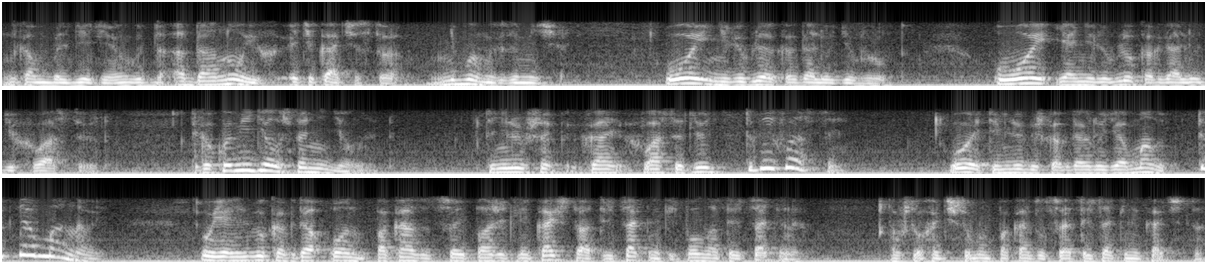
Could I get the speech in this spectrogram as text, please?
ну, кому были дети, он говорит, а да ну их, эти качества, не будем их замечать. Ой, не люблю когда люди врут. Ой, я не люблю, когда люди хвастают. Ты какое мне дело, что они делают? Ты не любишь, когда хвастают люди? Так не хвастай. Ой, ты не любишь, когда люди обманывают? Так не обманывай. Ой, я не люблю, когда он показывает свои положительные качества, отрицательных и полно отрицательных. А вы что, хотите, чтобы он показывал свои отрицательные качества?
